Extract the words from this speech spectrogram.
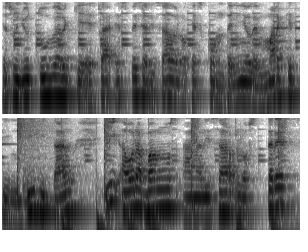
Es un youtuber que está especializado en lo que es contenido de marketing digital. Y ahora vamos a analizar los tres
